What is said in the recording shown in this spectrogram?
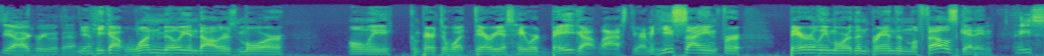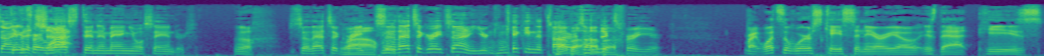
Yeah, I agree with that. Yeah. He got one million dollars more only compared to what Darrius Heyward-Bey got last year. I mean, he's signing for barely more than Brandon LaFell's getting. He's Give signing it a for shot. less than Emmanuel Sanders. Ugh. So that's a great. Wow. So that's a great signing. You're mm-hmm. kicking the tires Hubba, on hubba. Nicks for a year. Right. What's the worst case scenario is that he's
